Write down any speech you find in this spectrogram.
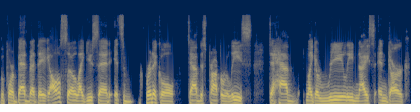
before bed. But they also, like you said, it's critical to have this proper release to have like a really nice and dark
